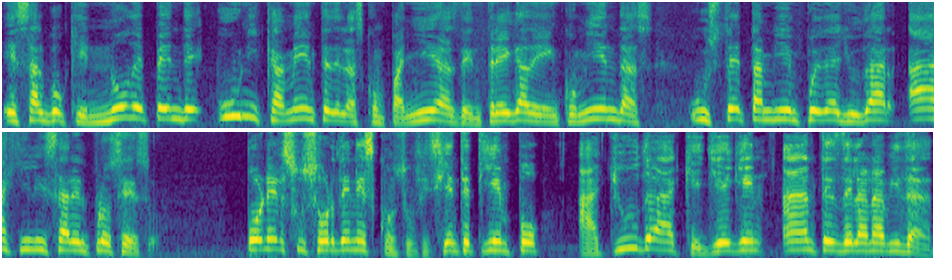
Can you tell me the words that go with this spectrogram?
es algo que no depende únicamente de las compañías de entrega de encomiendas. Usted también puede ayudar a agilizar el proceso. Poner sus órdenes con suficiente tiempo ayuda a que lleguen antes de la Navidad.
